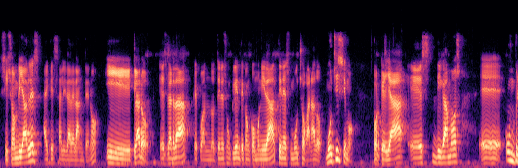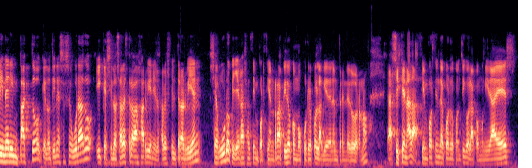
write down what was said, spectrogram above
Si son viables, hay que salir adelante, ¿no? Y claro, es verdad que cuando tienes un cliente con comunidad tienes mucho ganado, muchísimo, porque ya es, digamos, eh, un primer impacto que lo tienes asegurado y que si lo sabes trabajar bien y lo sabes filtrar bien, seguro que llegas al 100% rápido, como ocurrió con la guía del emprendedor, ¿no? Así que nada, 100% de acuerdo contigo, la comunidad es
